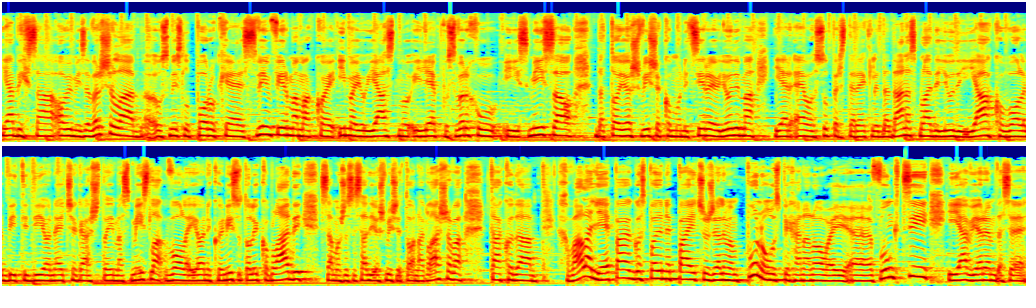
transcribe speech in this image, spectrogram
Ja bih sa ovim i završila e, u smislu poruke svim firmama koje imaju jasnu i lijepu svrhu i smisao da to još više komuniciraju ljudima jer evo super ste rekli da danas mladi ljudi jako vole biti dio nečega što ima smisla, vole i oni koji nisu toliko mladi, samo što se sad još više to naglašava. Tako da hvala lijepa gospodine Pajiću, želim vam puno uspjeha na novoj e, funkciji i ja vjerujem da se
